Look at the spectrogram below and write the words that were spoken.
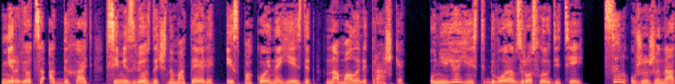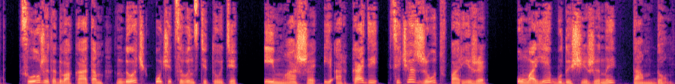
не рвется отдыхать в семизвездочном отеле и спокойно ездит на малолитражке. У нее есть двое взрослых детей, Сын уже женат, служит адвокатом, дочь учится в институте. И Маша, и Аркадий сейчас живут в Париже. У моей будущей жены там дом.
